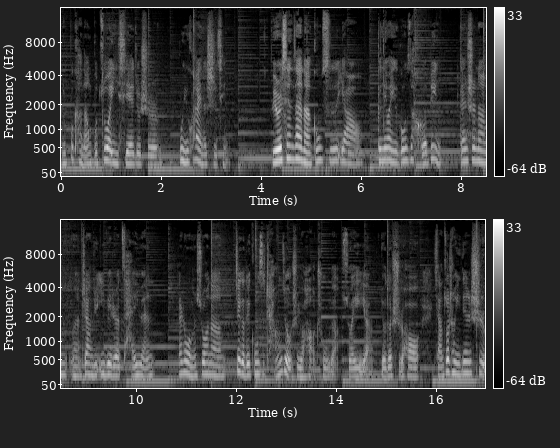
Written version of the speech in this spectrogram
你不可能不做一些就是不愉快的事情，比如现在呢，公司要跟另外一个公司合并，但是呢，嗯，这样就意味着裁员。但是我们说呢，这个对公司长久是有好处的。所以呀，有的时候想做成一件事，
